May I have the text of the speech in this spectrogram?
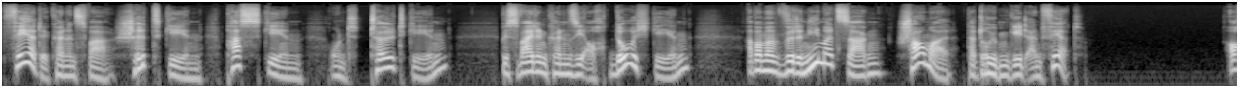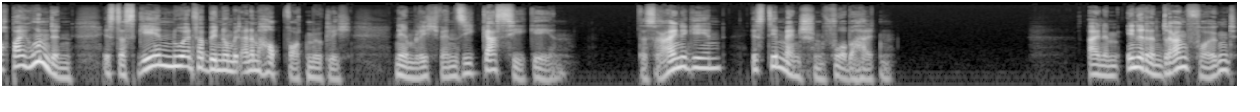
Pferde können zwar Schritt gehen, Pass gehen und Tölt gehen, bisweilen können sie auch durchgehen, aber man würde niemals sagen, schau mal, da drüben geht ein Pferd. Auch bei Hunden ist das Gehen nur in Verbindung mit einem Hauptwort möglich, nämlich wenn sie Gassi gehen. Das reine Gehen ist dem Menschen vorbehalten. Einem inneren Drang folgend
